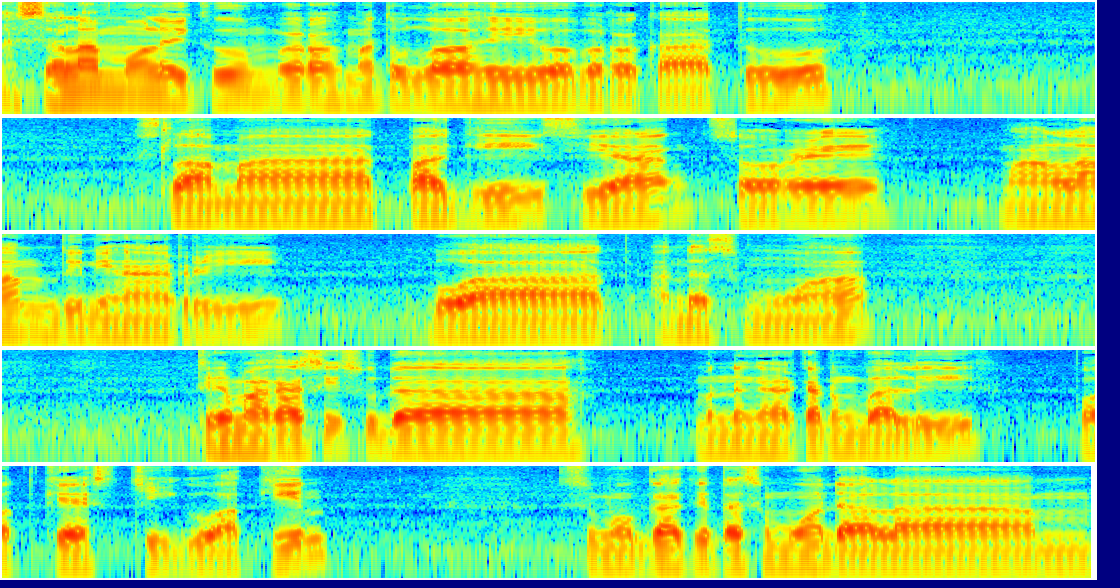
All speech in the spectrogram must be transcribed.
Assalamualaikum warahmatullahi wabarakatuh. Selamat pagi, siang, sore, malam, dini hari buat Anda semua. Terima kasih sudah mendengarkan kembali podcast Cigu Akin. Semoga kita semua dalam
